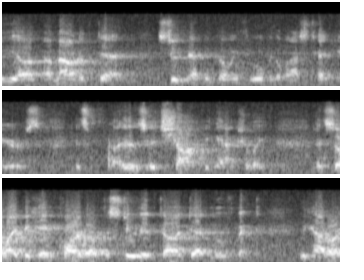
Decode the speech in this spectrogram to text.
the uh, amount of debt students have been going through over the last 10 years. It's, it's, it's shocking, actually. And so I became part of the student uh, debt movement. We had our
